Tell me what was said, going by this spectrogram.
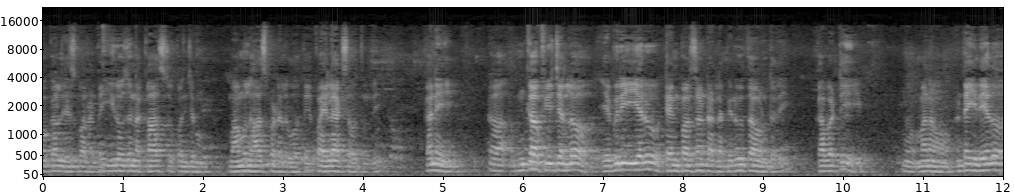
మోకాలు చేసుకోవాలంటే ఈ రోజున్న కాస్ట్ కొంచెం మామూలు హాస్పిటల్ పోతే ఫైవ్ ల్యాక్స్ అవుతుంది. కానీ ఇంకా ఫ్యూచర్లో ఎవ్రీ ఇయర్ టెన్ పర్సెంట్ అట్లా పెరుగుతూ ఉంటుంది. కాబట్టి మనం అంటే ఇదేదో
